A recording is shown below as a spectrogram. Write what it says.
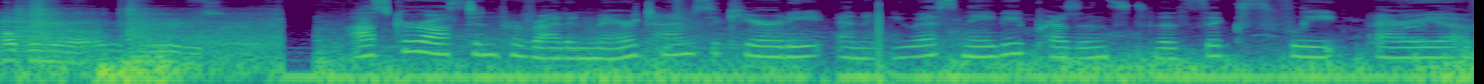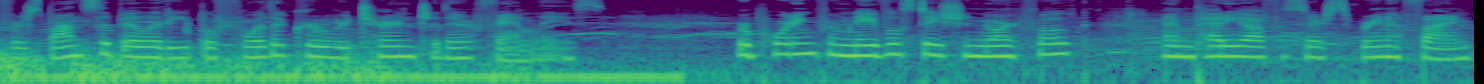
helping uh, other communities. Oscar Austin provided maritime security and a U.S. Navy presence to the Sixth Fleet area of responsibility before the crew returned to their families. Reporting from Naval Station Norfolk, I'm Petty Officer Sabrina Fine.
